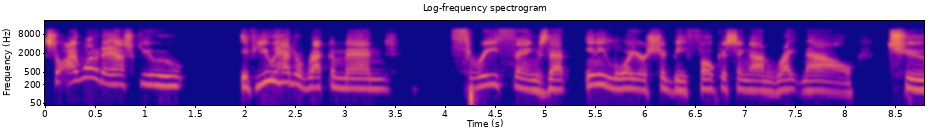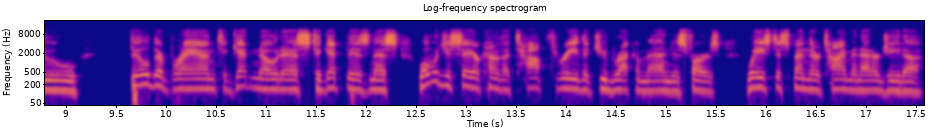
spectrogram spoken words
So I wanted to ask you if you had to recommend three things that any lawyer should be focusing on right now to build their brand, to get noticed, to get business, what would you say are kind of the top three that you'd recommend as far as ways to spend their time and energy to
